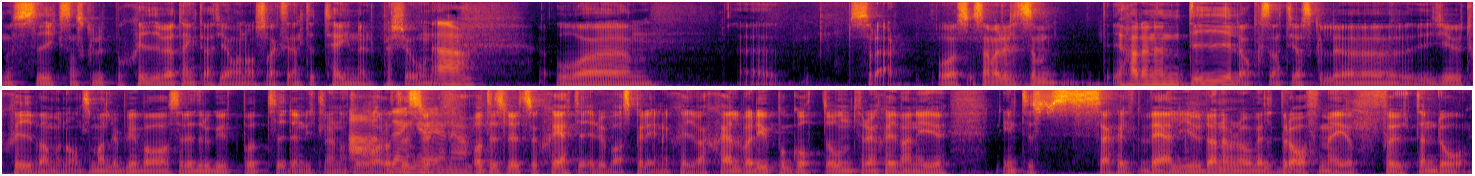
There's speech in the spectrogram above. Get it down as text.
musik som skulle ut på skivor. Jag tänkte att jag var någon slags entertainer-person. Ja. Och ehm, eh, sådär. Och sen var det liksom, jag hade en deal också att jag skulle eh, ge ut skiva med någon som aldrig blev av så det drog ut på tiden ytterligare något Ah, år. Och till, slut, grejen, ja. och till slut så sket jag i det och bara spela in en skiva själv. Det är ju på gott och ont för den skivan är ju inte särskilt väljudande men det var väldigt bra för mig att få ut den då.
